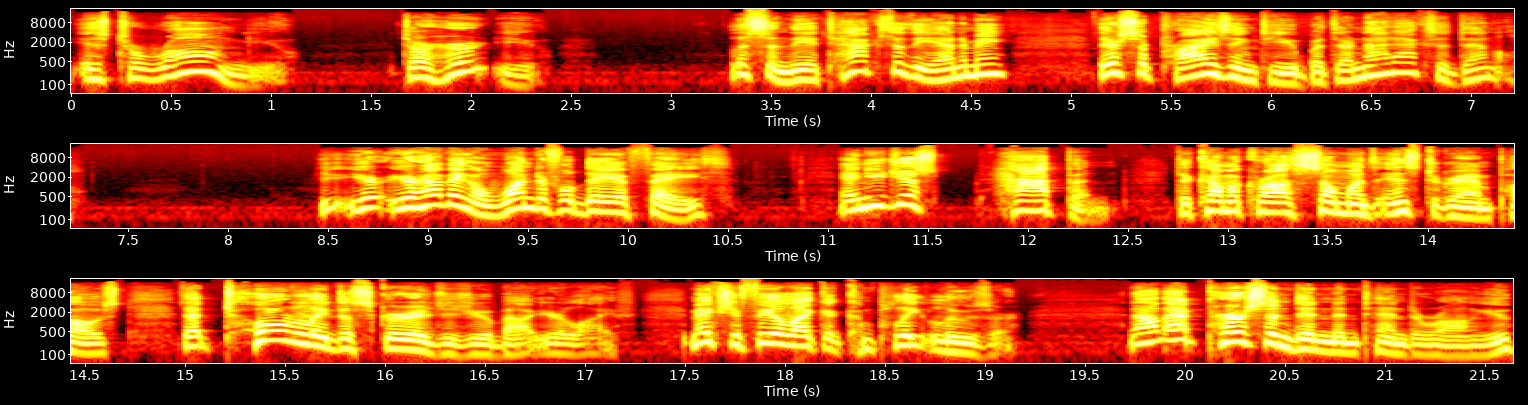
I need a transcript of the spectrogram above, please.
is to wrong you, to hurt you. Listen, the attacks of the enemy, they're surprising to you, but they're not accidental. You're, you're having a wonderful day of faith, and you just happen to come across someone's Instagram post that totally discourages you about your life, makes you feel like a complete loser. Now, that person didn't intend to wrong you,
